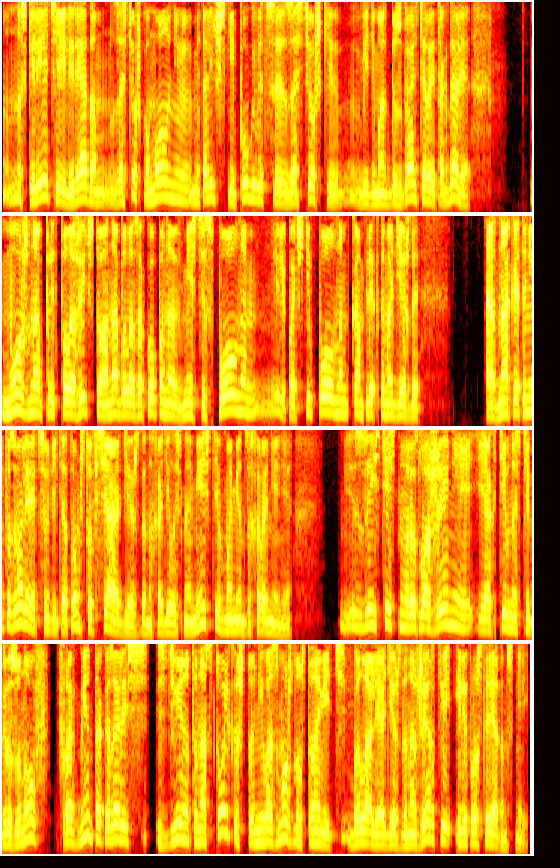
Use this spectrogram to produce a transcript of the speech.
на скелете или рядом, застежку-молнию, металлические пуговицы, застежки, видимо, от бюстгальтера и так далее. Можно предположить, что она была закопана вместе с полным или почти полным комплектом одежды. Однако это не позволяет судить о том, что вся одежда находилась на месте в момент захоронения — из-за естественного разложения и активности грызунов фрагменты оказались сдвинуты настолько, что невозможно установить, была ли одежда на жертве или просто рядом с ней.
